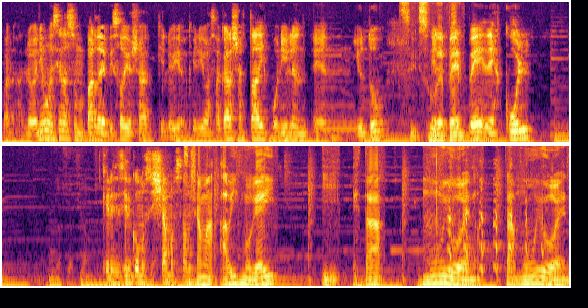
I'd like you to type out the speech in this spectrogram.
para- lo veníamos diciendo hace un par de episodios ya que lo, iba- que lo iba a sacar. Ya está disponible en, en YouTube. Sí, su el EP EP de School. ¿Querés decir cómo se llama, Sam? se llama Abismo Gay y está muy bueno. Está muy bueno.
